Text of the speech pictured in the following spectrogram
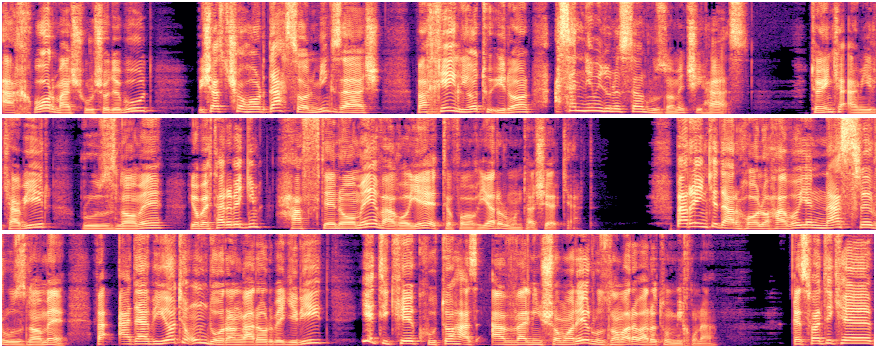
اخبار مشهور شده بود بیش از چهارده سال میگذشت و خیلی ها تو ایران اصلا نمی‌دونستن روزنامه چی هست. تا اینکه امیر کبیر روزنامه یا بهتره بگیم هفته نامه وقایع اتفاقیه رو منتشر کرد. برای اینکه در حال و هوای نصر روزنامه و ادبیات اون دوران قرار بگیرید یه تیکه کوتاه از اولین شماره روزنامه رو براتون می‌خونم. قسمتی که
